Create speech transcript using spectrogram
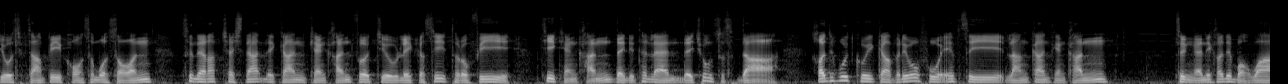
ยู13 ปีของสโมสร ซึ่งได้รับชัยชนะในการแข่งขันเฟอร์จิลเลกาซีทรอฟีที่แข่งขันในเนเธอร์แลนด์ในช่วงสุดสัปดาห์ เขาได้พูดคุยกับลิเวอร์พูลเอฟซีหลังการแข่งขัน ซึ่งอันนี้เขาได้บอกว่า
